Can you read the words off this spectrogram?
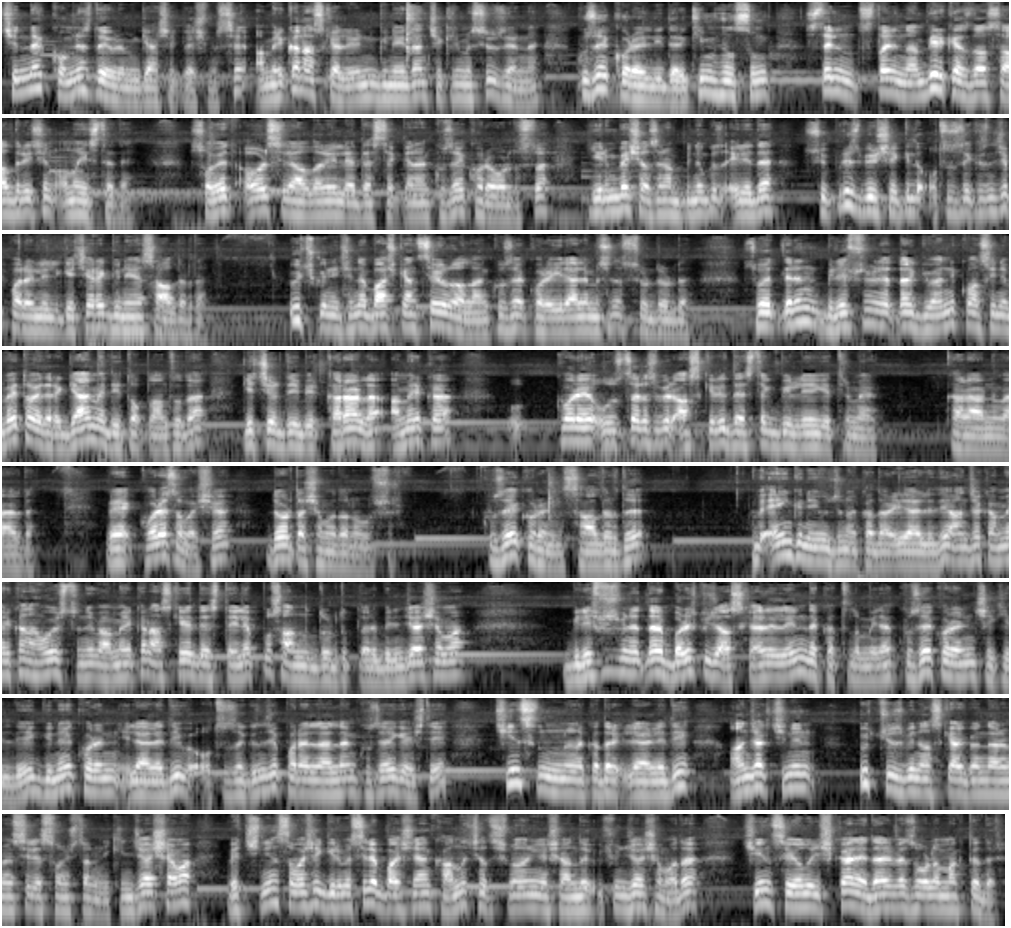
Çin'de komünist devrimin gerçekleşmesi, Amerikan askerlerinin güneyden çekilmesi üzerine Kuzey Kore lideri Kim Il-sung Stalin, Stalin'den bir kez daha saldırı için ona istedi. Sovyet ağır silahları ile desteklenen Kuzey Kore ordusu 25 Haziran 1950'de sürpriz bir şekilde 38. paraleli geçerek güneye saldırdı. 3 gün içinde başkent Seul alan Kuzey Kore ilerlemesini sürdürdü. Sovyetlerin Birleşmiş Milletler Güvenlik Konseyi'ni veto ederek gelmediği toplantıda geçirdiği bir kararla Amerika Kore'ye uluslararası bir askeri destek birliği getirme kararını verdi. Ve Kore Savaşı 4 aşamadan oluşur. Kuzey Kore'nin saldırdığı ve en güney ucuna kadar ilerlediği ancak Amerikan hava üstünlüğü ve Amerikan askeri desteğiyle bu sandı durdukları birinci aşama Birleşmiş Milletler Barış Gücü askerlerinin de katılımıyla Kuzey Kore'nin çekildiği, Güney Kore'nin ilerlediği ve 38. paralelden kuzeye geçtiği, Çin sınırına kadar ilerlediği ancak Çin'in 300 bin asker göndermesiyle sonuçlanan ikinci aşama ve Çin'in savaşa girmesiyle başlayan kanlı çatışmaların yaşandığı üçüncü aşamada Çin Seul'u işgal eder ve zorlamaktadır.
